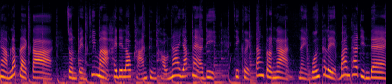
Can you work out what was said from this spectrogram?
งามและแปลกตา จนเป็นที่มาให้ได้เล่าขานถึงเขาหน้ายักษ์ในอดีต ที่เคยตั้งตระหง่านในเวิ้งทะเลบ้านท่าดินแดง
